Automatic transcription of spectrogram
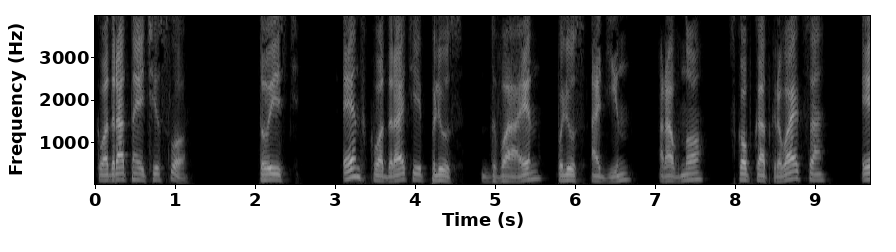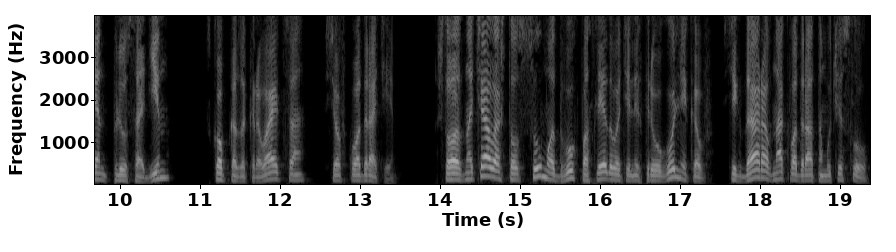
квадратное число, то есть n в квадрате плюс 2n плюс 1 равно, скобка открывается, n плюс 1, скобка закрывается, все в квадрате что означало, что сумма двух последовательных треугольников всегда равна квадратному числу.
